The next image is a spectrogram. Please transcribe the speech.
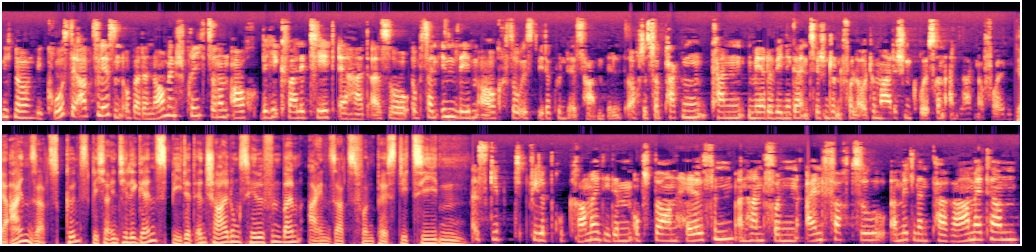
nicht nur wie groß der Apfel ist und ob er der Norm entspricht, sondern auch welche Qualität er hat. Also ob sein Innenleben auch so ist, wie der Kunde es haben will. Auch das Verpacken kann mehr oder weniger inzwischen schon vollautomatisch in größeren Anlagen erfolgen. Der Einsatz künstlicher Intelligenz bietet Entscheidungshilfen beim Einsatz von Pestiziden. Es gibt viele Programme, die dem Obstbauern helfen, anhand von einfach zu ermittelnden Parametern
